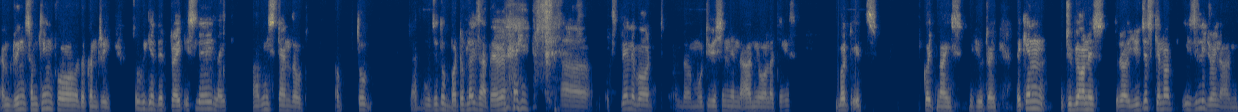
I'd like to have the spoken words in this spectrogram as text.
I am doing something for the country so we get that pride इसलिए लाइक आर्मी स्टैंड आउट अब तो मुझे तो बटरफ्लाई आते हैं। Explain about the motivation in army वाला things but it's quite nice if you try लेकिन to be honest you just can not easily join army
